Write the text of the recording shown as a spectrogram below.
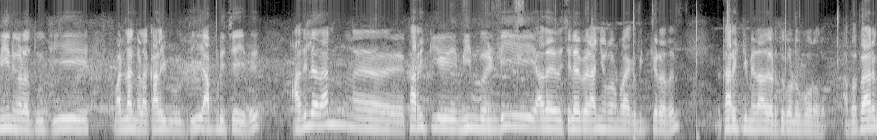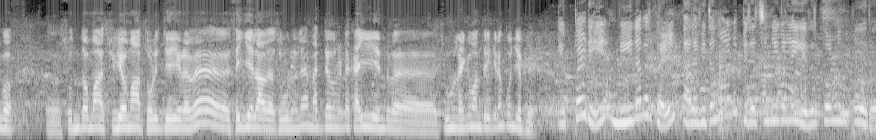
மீன்களை தூக்கி வள்ளங்களை கழுவி ஊற்றி அப்படி செய்து அதில் தான் கறிக்கு மீன் வேண்டி அதை சில பேர் அஞ்சூறு ரூபாய்க்கு விற்கிறது. கறிக்கும் ஏதாவது எடுத்துக்கொண்டு போகிறது அப்போ பாருங்க சொந்தமாக சுயமாக தொழில் செய்கிறவ செய்ய இல்லாத சூழ்நிலை மற்றவன்கிட்ட கை ஏந்துற சூழ்நிலைக்கு வந்திருக்கிறேன் கொஞ்சம் பேர். இப்படி மீனவர்கள் பலவிதமான பிரச்சனைகளை எதிர்கொள்ளும் போது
